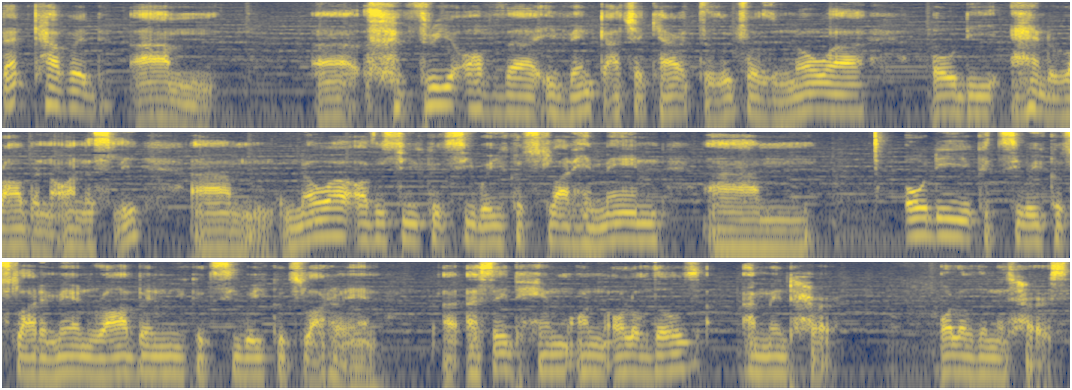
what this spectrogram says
that covered um, uh, three of the event gacha characters, which was Noah, Odie, and Robin. Honestly, um, Noah obviously you could see where you could slot him in. Um, Odie, you could see where you could slot him in. Robin, you could see where you could slot her in. Uh, I said him on all of those. I meant her. All of them is hers.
